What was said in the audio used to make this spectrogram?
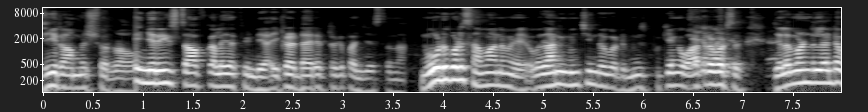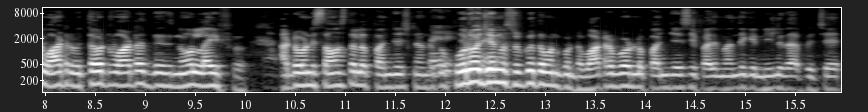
G Rameshwararao. Engineering staff college of India. ఇక్కడ డైరెక్టర్గా పనిచేస్తున్నా. మూడు కూడా సమానమే. ఒకదానికి మించింది ఒకటి. ముఖ్యంగా వాటర్ వర్డ్స్ జలమండలి అంటే water. Without water this no life అటువంటి సంస్థలో పనిచేసినందుకు పూర్వజన్మ సుకృతం అనుకుంటాం. వాటర్ బోర్డులో పనిచేసి పది మందికి నీళ్ళు దాపించే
